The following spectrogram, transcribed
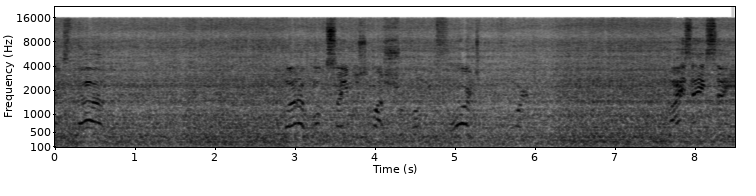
na estrada. Agora há pouco saímos de uma chuva muito forte, muito forte. Mas é isso aí.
